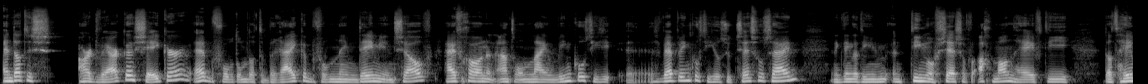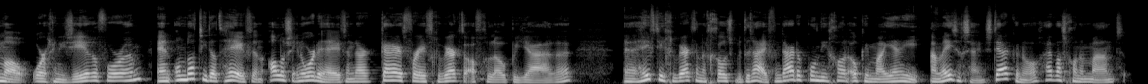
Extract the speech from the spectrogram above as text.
En dat is hard werken, zeker. Hè, bijvoorbeeld om dat te bereiken. Bijvoorbeeld neem Damien zelf. Hij heeft gewoon een aantal online winkels, die, uh, webwinkels, die heel succesvol zijn. En ik denk dat hij een team of zes of acht man heeft die dat helemaal organiseren voor hem. En omdat hij dat heeft en alles in orde heeft en daar keihard voor heeft gewerkt de afgelopen jaren, uh, heeft hij gewerkt aan een groot bedrijf. En daardoor kon hij gewoon ook in Miami aanwezig zijn. Sterker nog, hij was gewoon een maand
